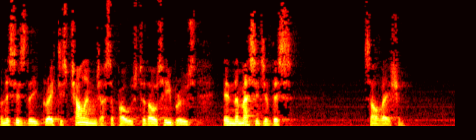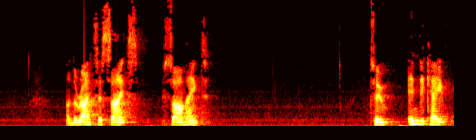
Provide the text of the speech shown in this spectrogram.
And this is the greatest challenge, I suppose, to those Hebrews in the message of this salvation. And the writer cites Psalm 8 to indicate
